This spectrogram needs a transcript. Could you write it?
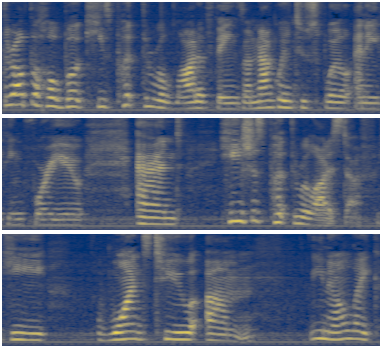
Throughout the whole book, he's put through a lot of things. I'm not going to spoil anything for you. And he's just put through a lot of stuff. He wants to, um, you know, like,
